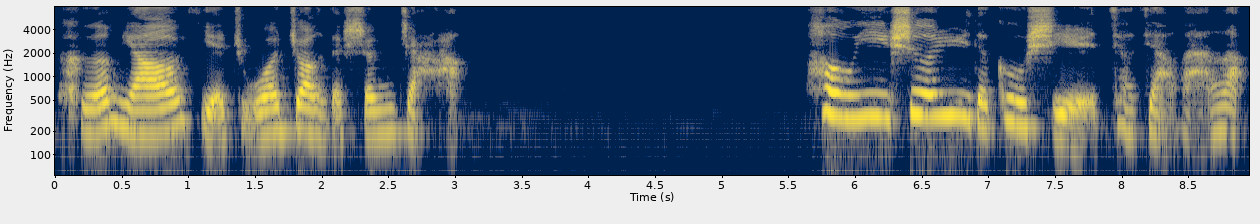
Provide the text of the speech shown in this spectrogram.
禾苗也茁壮的生长。后羿射日的故事就讲完了。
